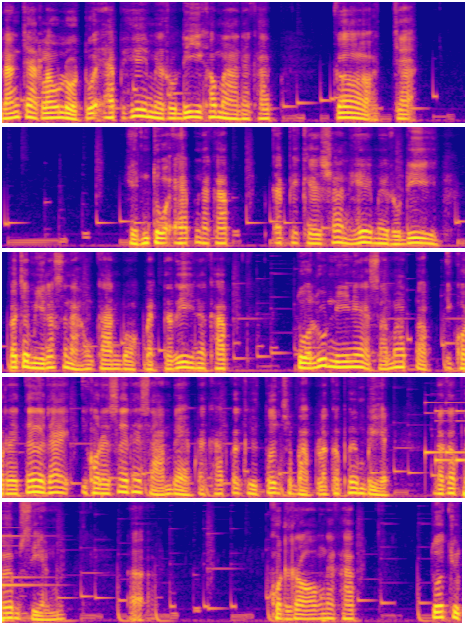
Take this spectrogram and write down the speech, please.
หลังจากเราโหลดตัวแอป Hey Melody เข้ามานะครับ ก็จะเห็นตัวแอปนะครับแอปพลิเคชัน Hey Melody ก็จะมีลักษณะของการบอกแบตเตอรี่นะครับ ตัวรุ่นนี้เนี่ยสามารถปรับ Equalizer ได้ Equalizer ได้ 3 แบบนะครับ ก็คือต้นฉบับแล้วก็เพิ่มเบสแล้วก็เพิ่มเสียงคนร้องนะครับ ตัวจุด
